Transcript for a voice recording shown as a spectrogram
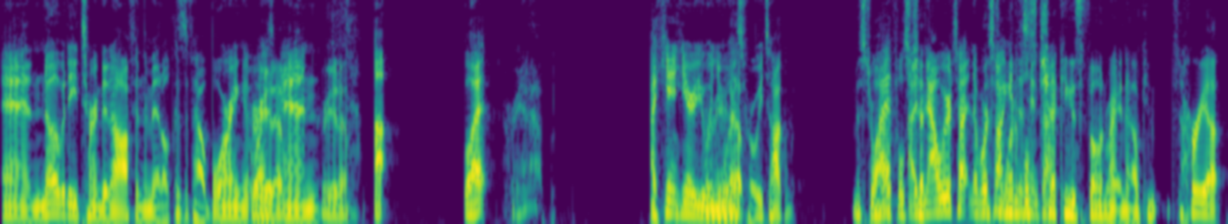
and nobody turned it off in the middle because of how boring it Mm-hmm. Hurry was. it. And Hurry it up. what? Hurry it up. I can't hear you when you Hurry up. whisper. We talk. About, Mr. what? Wonderful's Uh, checking. now we're talking. We're Mr. talking Wonderful's checking his phone right now. Can hurry up.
